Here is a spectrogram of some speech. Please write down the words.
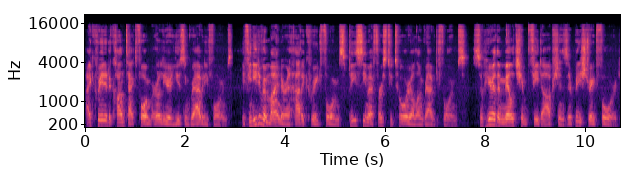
I created a contact form earlier using Gravity Forms. If you need a reminder on how to create forms, please see my first tutorial on Gravity Forms. So here are the MailChimp feed options. They're pretty straightforward.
